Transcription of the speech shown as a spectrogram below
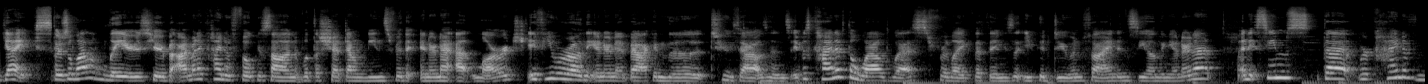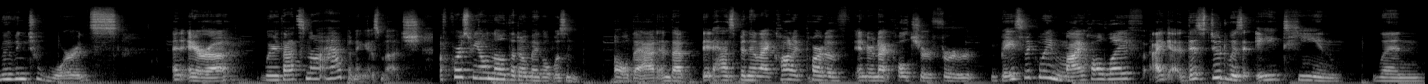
Yikes. There's a lot of layers here, but I'm going to kind of focus on what the shutdown means for the internet at large. If you were on the internet back in the 2000s, it was kind of the Wild West for like the things that you could do and find and see on the internet. And it seems that we're kind of moving towards an era where that's not happening as much. Of course, we all know that Omegle wasn't all bad and that it has been an iconic part of internet culture for basically my whole life. I this dude was 18 when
